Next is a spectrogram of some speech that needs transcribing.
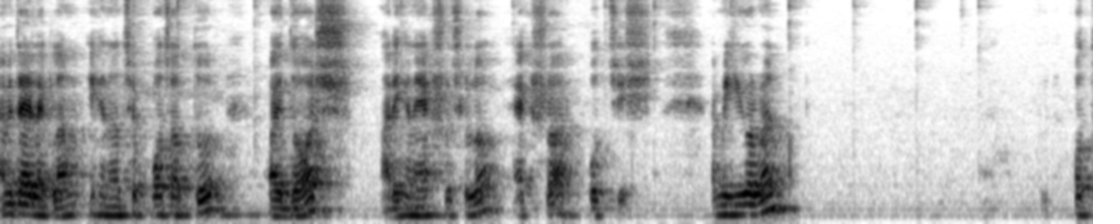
আমি তাই লিখলাম, এখানে হচ্ছে পঁচাত্তর বাই দশ, আর এখানে একশো ছিল একশো আর পঁচিশ। আপনি কি করবেন? কত?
